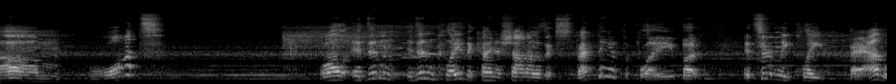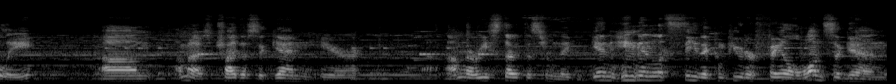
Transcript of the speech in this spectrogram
Um, what? Well, it didn't it didn't play the kind of shot I was expecting it to play, but it certainly played badly. Um, I'm gonna try this again here. I'm gonna restart this from the beginning and let's see the computer fail once again.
